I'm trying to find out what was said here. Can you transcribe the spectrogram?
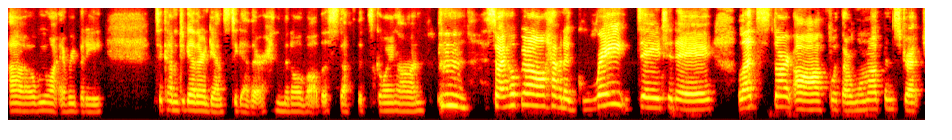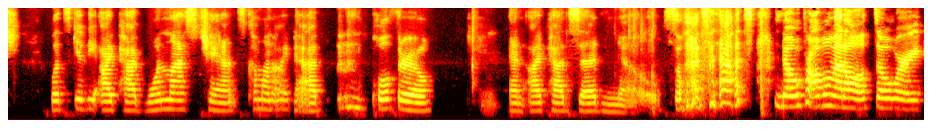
Uh, we want everybody to come together and dance together in the middle of all this stuff that's going on. so I hope you're all having a great day today. Let's start off with our warm up and stretch. Let's give the iPad one last chance. Come on, iPad, pull through and iPad said no. So that's that. No problem at all. Don't worry.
